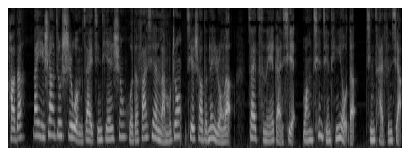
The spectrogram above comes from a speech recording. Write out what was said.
好的，那以上就是我们在今天生活的发现栏目中介绍的内容了。在此呢，也感谢王倩倩听友的精彩分享。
